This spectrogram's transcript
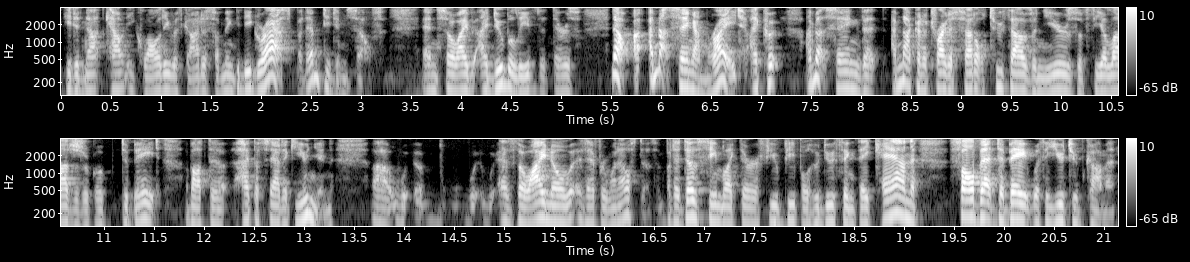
he did not count equality with God as something to be grasped, but emptied himself. And so I, I do believe that there's now. I'm not saying I'm right. I could. I'm not saying that I'm not going to try to settle 2,000 years of theological debate about the hypostatic union. Uh, as though I know and everyone else doesn't. But it does seem like there are a few people who do think they can solve that debate with a YouTube comment.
